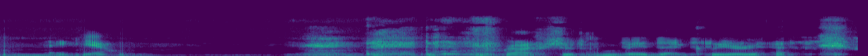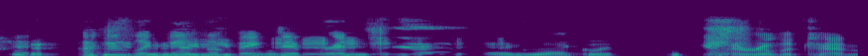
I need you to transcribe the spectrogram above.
Thank you. I should have made that clear. I was like, that's a big difference. Yeah, exactly. I rolled a ten.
